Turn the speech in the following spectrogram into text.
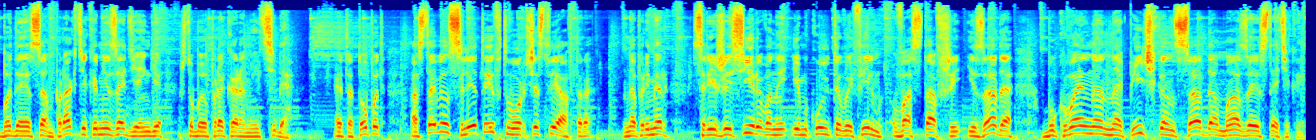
БДСМ-практиками за деньги, чтобы прокормить себя. Этот опыт оставил след и в творчестве автора. Например, срежиссированный им культовый фильм «Восставший из ада» буквально напичкан садомазоэстетикой.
